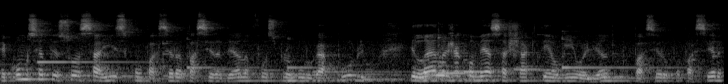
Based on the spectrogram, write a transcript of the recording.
É como se a pessoa saísse com o parceiro, a parceira dela, fosse para algum lugar público e lá ela já começa a achar que tem alguém olhando para o parceiro ou para a parceira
